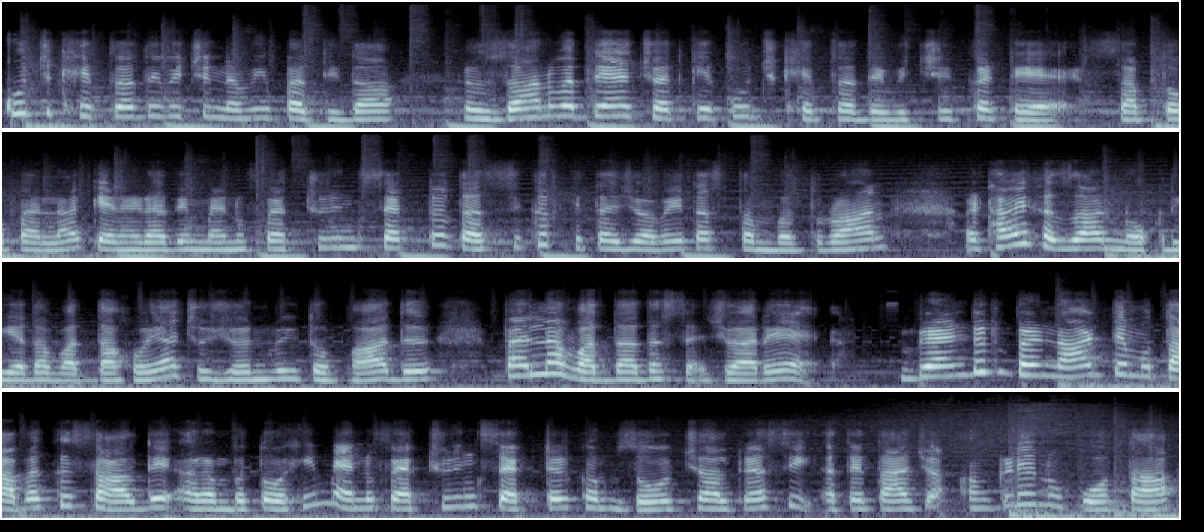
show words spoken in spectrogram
ਕੁਝ ਖੇਤਰਾਂ ਦੇ ਵਿੱਚ ਨਵੀਂ ਭਰਤੀ ਦਾ ਰੁਝਾਨ ਵਧਿਆ ਹੈ, ਜਦਕਿ ਕੁਝ ਖੇਤਰਾਂ ਦੇ ਵਿੱਚ ਘਟਿਆ ਹੈ। ਸਭ ਤੋਂ ਪਹਿਲਾਂ ਕੈਨੇਡਾ ਦੇ ਮੈਨੂਫੈਕਚਰਿੰਗ ਸੈਕਟਰ ਦਾ ਜ਼ਿਕਰ ਕੀਤਾ ਜਾਵੇ ਤਾਂ ਸਤੰਬਰ ਦੌਰਾਨ 28000 ਨੌਕਰੀਆਂ ਦਾ ਵਾਧਾ ਹੋਇਆ, ਜੋ ਜਨਵਰੀ ਤੋਂ ਬਾਅਦ ਪਹਿਲਾ ਵਾਧਾ ਦੱਸਿਆ ਜਾ ਰਿਹਾ ਹੈ। ਬ੍ਰੈਂਡਨ ਬਰਨਾਰਡ ਦੇ ਮੁਤਾਬਕ ਸਾਲ ਦੇ ਆਰੰਭ ਤੋਂ ਹੀ ਮੈਨੂਫੈਕਚਰਿੰਗ ਸੈਕਟਰ ਕਮਜ਼ੋਰ ਚੱਲ ਰਿਹਾ ਸੀ ਅਤੇ ਤਾਜ਼ਾ ਅੰਕੜੇ ਨੂੰ ਪੋਤਾ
